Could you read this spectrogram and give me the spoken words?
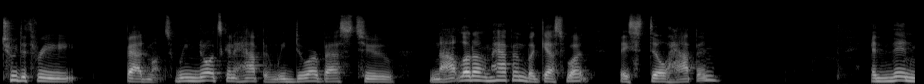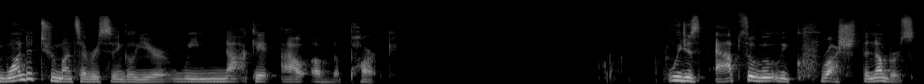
two to three bad months? We know it's going to happen. We do our best to not let them happen, but guess what? They still happen. And then one to two months every single year, we knock it out of the park we just absolutely crush the numbers.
